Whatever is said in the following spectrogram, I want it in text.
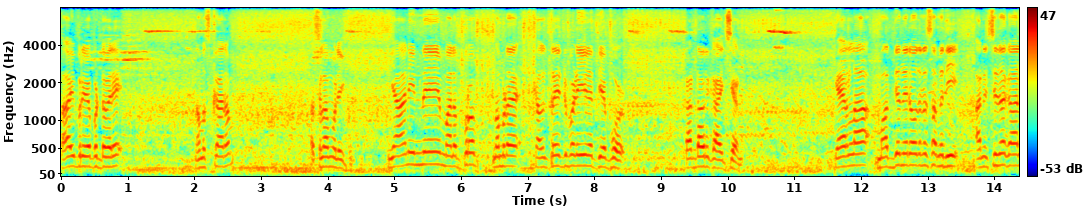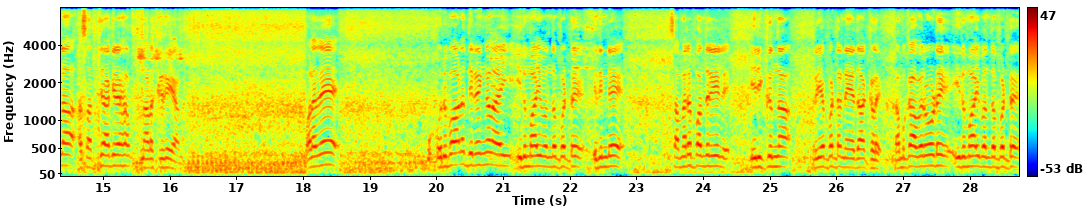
Hi പ്രിയപ്പെട്ടവരെ നമസ്കാരം. അസ്സാം വലൈക്കും ഞാൻ ഇന്ന് മലപ്പുറം നമ്മുടെ കളക്ട്രേറ്റ് പടിയിലെത്തിയപ്പോൾ കണ്ട ഒരു കാഴ്ചയാണ്. കേരള മദ്യനിരോധന സമിതി അനിശ്ചിതകാല സത്യാഗ്രഹം നടക്കുകയാണ്. വളരെ ഒരുപാട് ദിനങ്ങളായി ഇതുമായി ബന്ധപ്പെട്ട് ഇതിന്റെ സമരപന്തലിൽ ഇരിക്കുന്ന പ്രിയപ്പെട്ട നേതാക്കൾ നമുക്ക് അവരോട് ഇതുമായി ബന്ധപ്പെട്ട്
